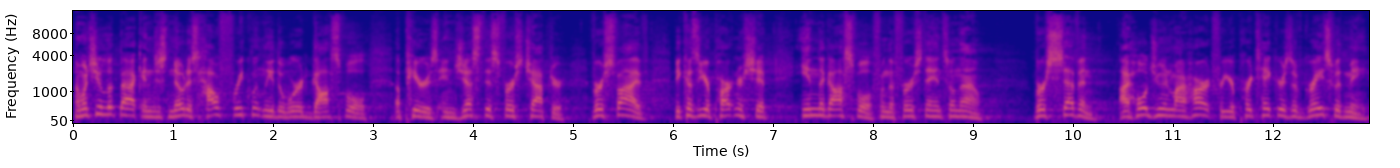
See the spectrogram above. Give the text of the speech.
I want you to look back and just notice how frequently the word gospel appears in just this first chapter. Verse 5, because of your partnership in the gospel from the first day until now. Verse 7 I hold you in my heart, for you're partakers of grace with me,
